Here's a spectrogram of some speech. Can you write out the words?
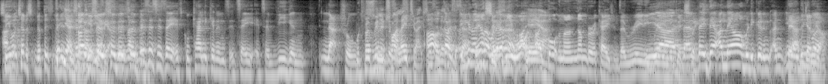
So you oh, want to tell us the, bus- the business? so- So, Yeah, so, so the, so the business. business is a, it's called Candy Kittens. It's a it's a vegan, natural. Which we're gonna sweet try later, actually, Oh, guys, are you They going to are open that you want? I, Yeah, yeah. I've bought them on a number of occasions. They're really, Yeah, really good sweets. they, they, and they are really good. And, and you Yeah, know, they we generally were, are.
